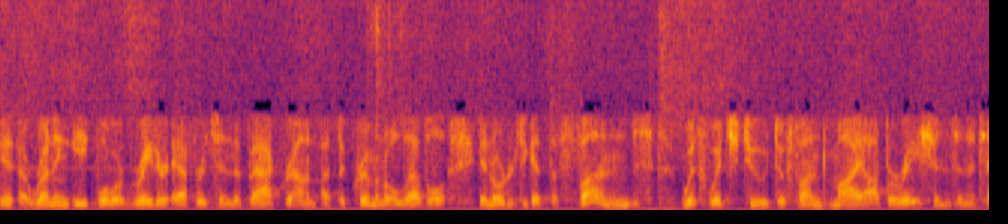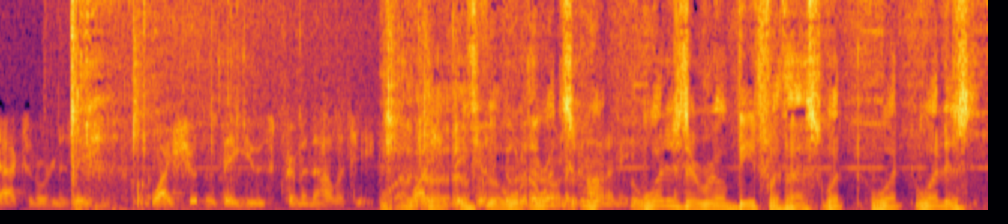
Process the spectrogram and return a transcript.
uh, running equal or greater efforts in the background at the criminal level in order to get the funds with which to, to fund my operations and attacks and organizations. Why shouldn't they use criminality? Why should they just go to their own What's- economy? what is their real beef with us? What what what is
